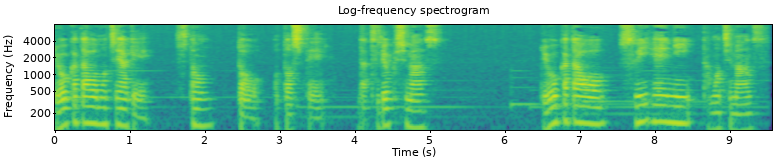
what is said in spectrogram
両肩を持ち上げストンと落として脱力します。両肩を水平に保ちます。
